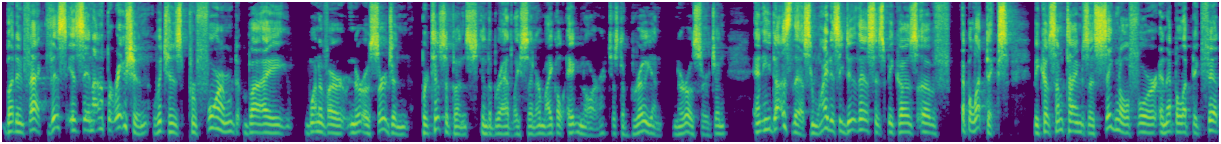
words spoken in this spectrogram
But in fact, this is an operation which is performed by one of our neurosurgeon participants in the Bradley Center, Michael Egnor, just a brilliant neurosurgeon. And he does this. And why does he do this? It's because of epileptics because sometimes a signal for an epileptic fit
